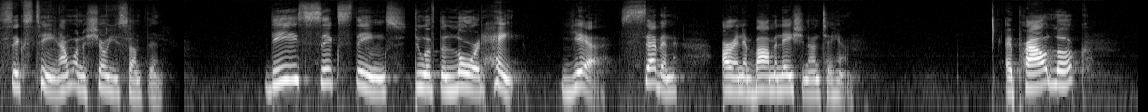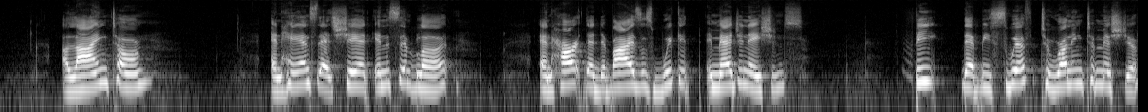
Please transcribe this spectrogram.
16. I want to show you something. These six things doeth the Lord hate, yeah, seven are an abomination unto him a proud look, a lying tongue, and hands that shed innocent blood, and heart that devises wicked imaginations, feet that be swift to running to mischief,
